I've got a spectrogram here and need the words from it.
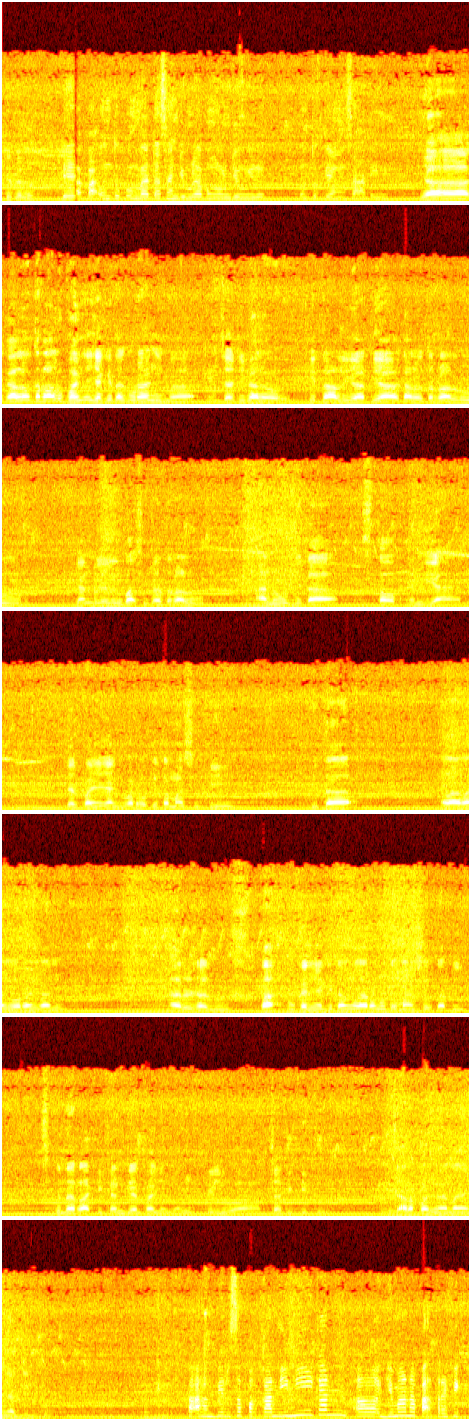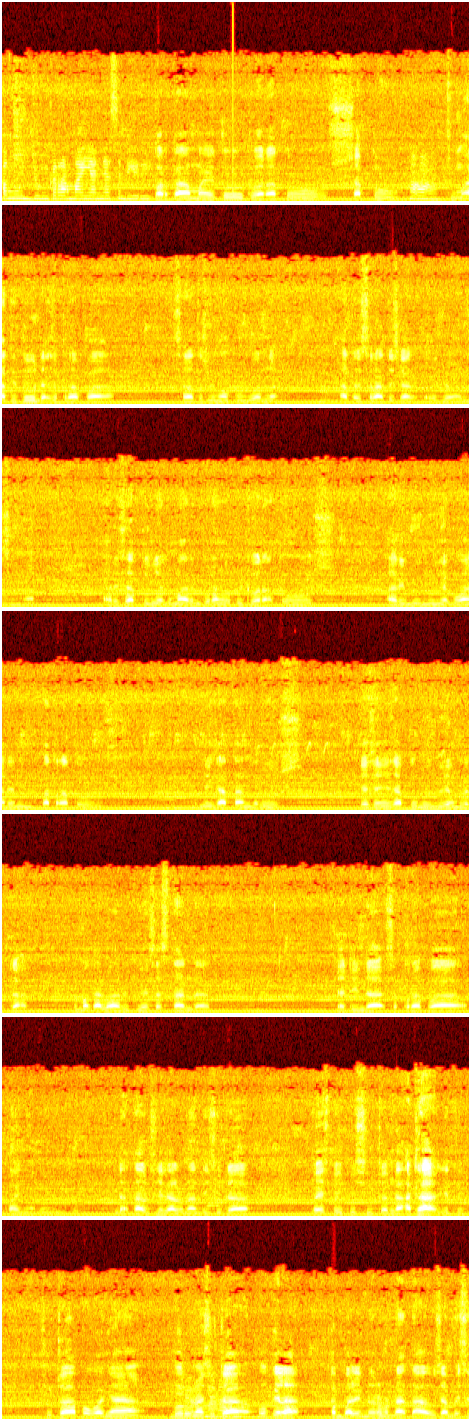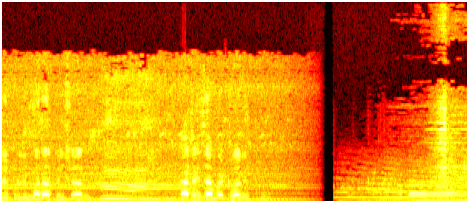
gitu loh Pak untuk pembatasan jumlah pengunjung itu untuk yang saat ini. Ya kalau terlalu banyak ya kita kurangi mbak. Jadi kalau kita lihat ya kalau terlalu yang keliling pak sudah terlalu anu kita stop gantian. Biar banyak yang keluar kita masukin. Kita melarang orang kan harus halus. Pak bukannya kita melarang untuk masuk tapi sebentar lagi gantian banyak yang di luar. Jadi gitu. Cara pengenannya gitu. Pak hampir sepekan ini kan eh, gimana Pak traffic pengunjung keramaiannya sendiri? Pertama itu 200 Sabtu. Heeh. Jumat itu tidak seberapa 150-an lah atau 100 kan kalau jalan Jumat hari Sabtunya kemarin kurang lebih 200 hari Minggunya kemarin 400 peningkatan terus biasanya Sabtu Minggu yang meledak cuma kalau hari biasa standar jadi tidak seberapa banyak tidak tahu sih kalau nanti sudah PSBB sudah nggak ada gitu. Sudah pokoknya corona sudah oke lah kembali normal nggak tahu sampai 1500an Hmm. kadang sampai 2000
